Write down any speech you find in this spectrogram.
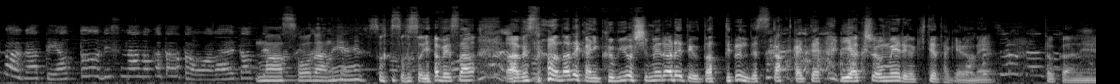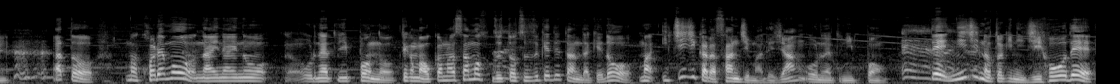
エバーがあってやっとリスナーの方々も笑えたってまあそうだね。そうそうそう。矢部さん、矢部さんは誰かに首を絞められて歌ってるんですかとか言ってリアクションメールが来てたけけどね。とかね。あと、まあこれも、ナイナイのオールナイトニッポンの、てかまあ岡村さんもずっと続けてたんだけど、まあ1時から3時までじゃんオールナイトニッポン。ええで、はい2時の時に時報で、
